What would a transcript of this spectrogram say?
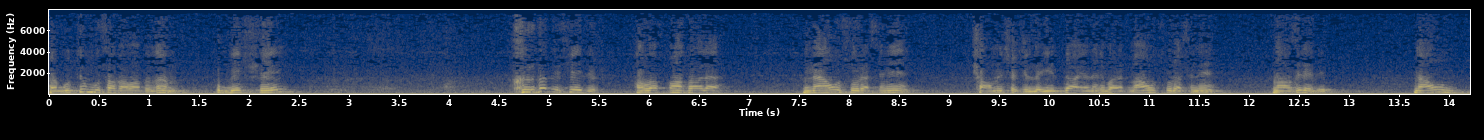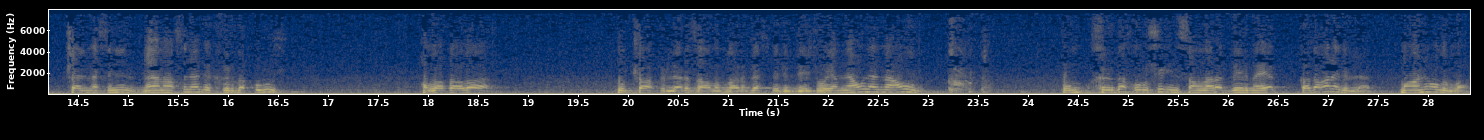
Və bütün bu sadaladığım bu beş şey xırda bir şeydir. Allah subhanətə alə Məun surəsini kamil şəkildə 7 ayədən ibarət Məun surəsini nazil edib. Məun kəlməsinin mənası nədir? Xırda xuruş. Allah Taala bu kafirləri, zalimləri vəsb edib deyir ki, "Vəyəmnaun el-maun." Bu xırda xuruşu insanlara verməyə qadağan edirlər, mane olurlar.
